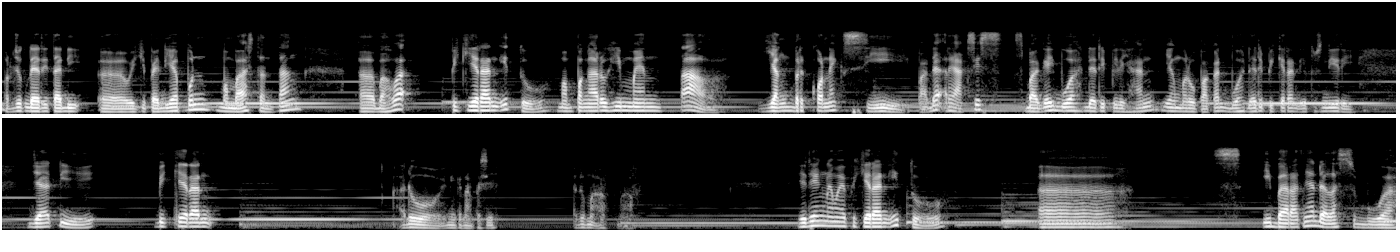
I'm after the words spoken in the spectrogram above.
Merujuk dari tadi uh, Wikipedia pun membahas tentang uh, bahwa pikiran itu mempengaruhi mental yang berkoneksi pada reaksi sebagai buah dari pilihan yang merupakan buah dari pikiran itu sendiri. Jadi, pikiran Aduh, ini kenapa sih? Aduh, maaf, maaf. Jadi yang namanya pikiran itu uh, ibaratnya adalah sebuah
